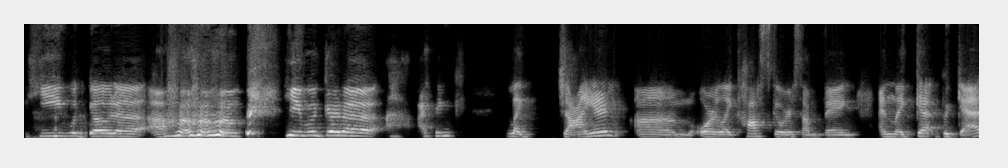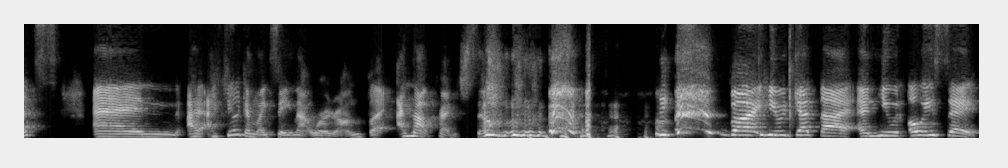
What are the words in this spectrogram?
he would go to um, he would go to I think like Giant um, or like Costco or something and like get baguettes. And I, I feel like I'm like saying that word wrong, but I'm not French, so but he would get that and he would always say,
